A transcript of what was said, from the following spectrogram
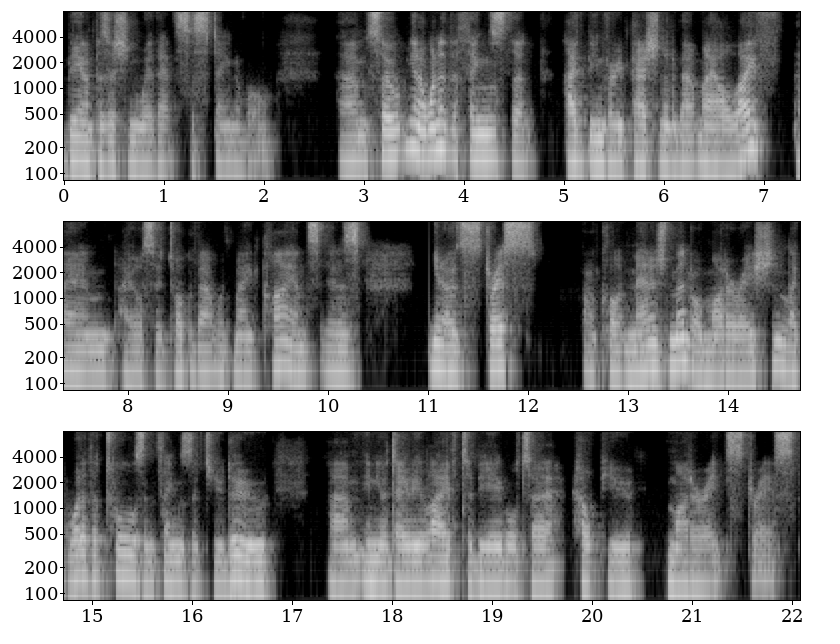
be in a position where that's sustainable. Um, so, you know, one of the things that I've been very passionate about my whole life, and I also talk about with my clients, is, you know, stress, I'll call it management or moderation. Like, what are the tools and things that you do um, in your daily life to be able to help you moderate stress.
